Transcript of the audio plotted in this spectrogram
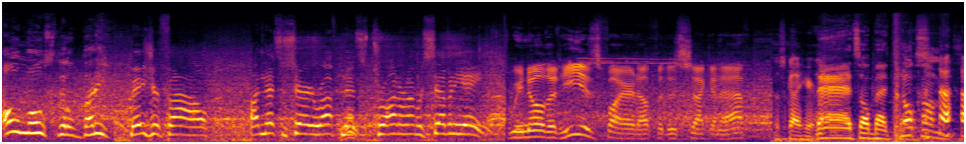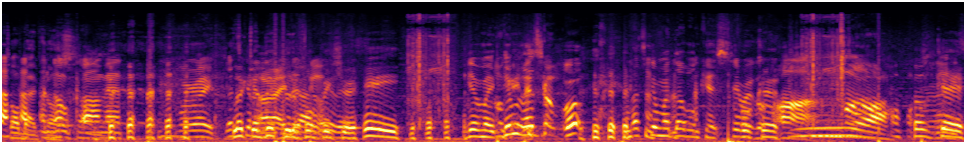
Almost, little buddy. Major foul. Unnecessary roughness. Oh. Toronto number 78. We know that he is fired up for this second half. This guy here. Nah, it's all bad calls. No comment. It's all bad No comment. All right. Let's Look at this All right, beautiful yeah. picture. Hey. Give him a. give him, let's go. Oh, let's give him a double kiss. Here we Okay. go. Mwah. Okay,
